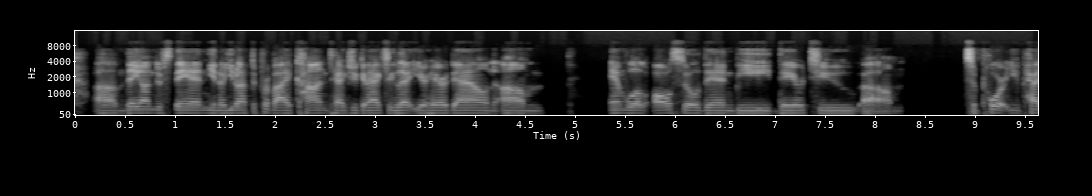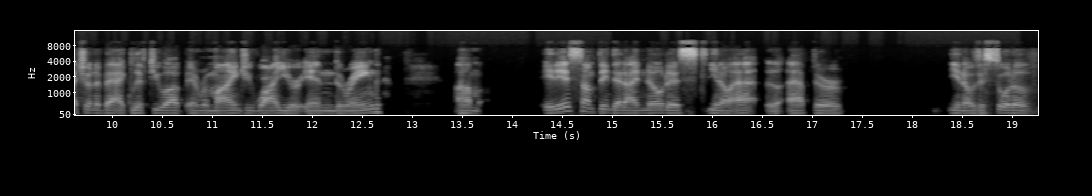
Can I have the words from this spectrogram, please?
um, they understand you know you don't have to provide context. You can actually let your hair down um, and will also then be there to um, support you pat you on the back lift you up and remind you why you're in the ring. Um, it is something that i noticed you know at, after you know this sort of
